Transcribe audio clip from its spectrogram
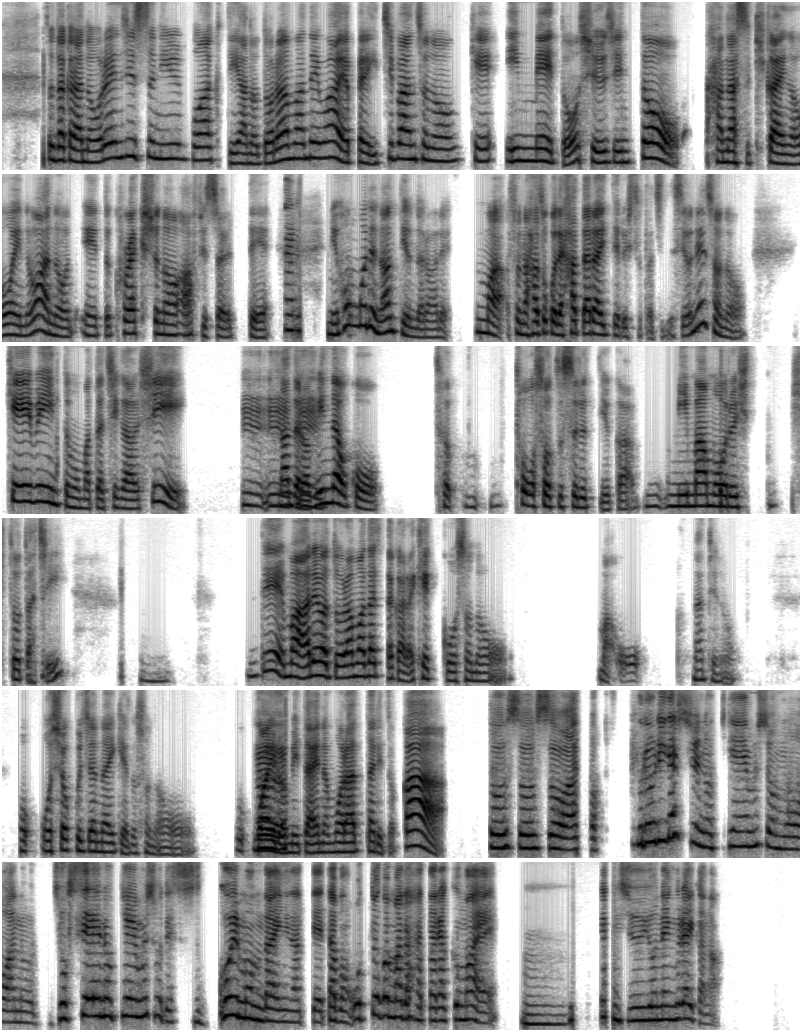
そうだからあのオレンジス・ニュー・ブラックっていうあのドラマではやっぱり一番そのけインメイト囚人と話す機会が多いのはあの、えー、とコレクショナル・オフィサーって、うん日本語で何て言うんだろうあれまあそのあそこで働いてる人たちですよねその警備員ともまた違うしうんうんうんなんだろう、みんな。なをこう、と統率するっていうか、見守るひ人たち。で、まあ、あれはドラマだったから結構、その、まあ、おなんていうの？お、お食じゃないけど、その、賄賂みたいなもらったりとか、そうそうそう。あと、フロリダ州の刑務所も、あの、女性の刑務所ですっごい問題になって、多分夫がまだ働く前、うん、2014年ぐらいかな。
